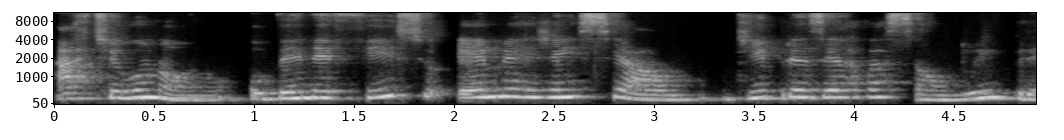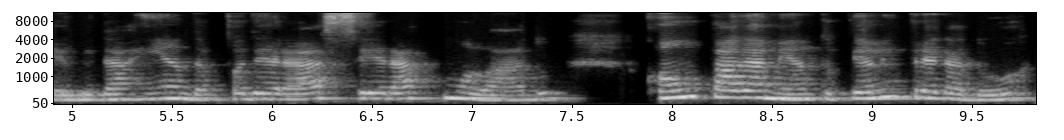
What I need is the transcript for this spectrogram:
Artigo 9. O benefício emergencial de preservação do emprego e da renda poderá ser acumulado com o pagamento pelo empregador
